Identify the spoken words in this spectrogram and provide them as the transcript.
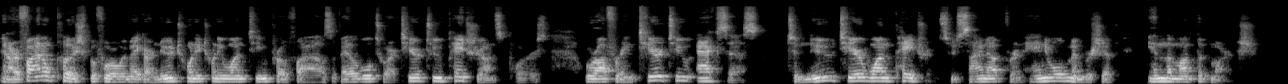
In our final push before we make our new 2021 team profiles available to our Tier 2 Patreon supporters, we're offering Tier 2 access to new Tier 1 patrons who sign up for an annual membership in the month of March.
